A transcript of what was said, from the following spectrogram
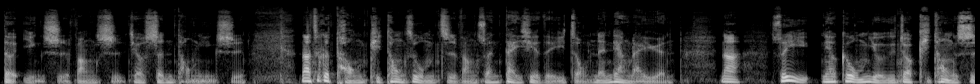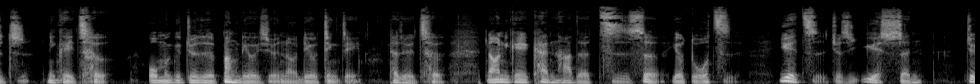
的饮食方式，叫生酮饮食。那这个酮 ketone 是我们脂肪酸代谢的一种能量来源。那所以你要跟我们有一个叫 ketone 的试纸，你可以测。我们就是棒流学呢，流进这，它就会测。然后你可以看它的紫色有多紫，越紫就是越深。就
